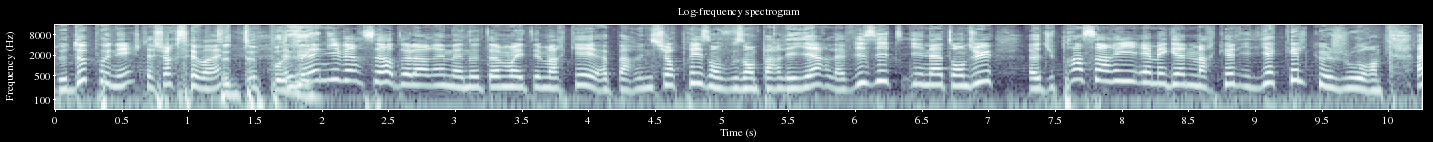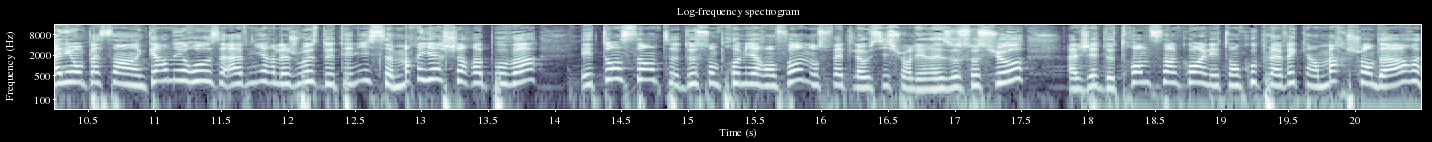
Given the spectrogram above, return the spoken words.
de deux poneys. Je t'assure que c'est vrai. De deux poneys. L'anniversaire de la reine a notamment été marqué euh, par une surprise. On vous en parlait hier. La visite inattendue euh, du prince Harry et Meghan Markle il y a quelques jours. Allez, on passe à un carnet rose à venir. La joueuse de tennis Maria Sharapova est enceinte de son premier enfant. On se fait là aussi sur les réseaux sociaux. Âgée de 35 ans, elle est en couple avec un marchand d'art.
